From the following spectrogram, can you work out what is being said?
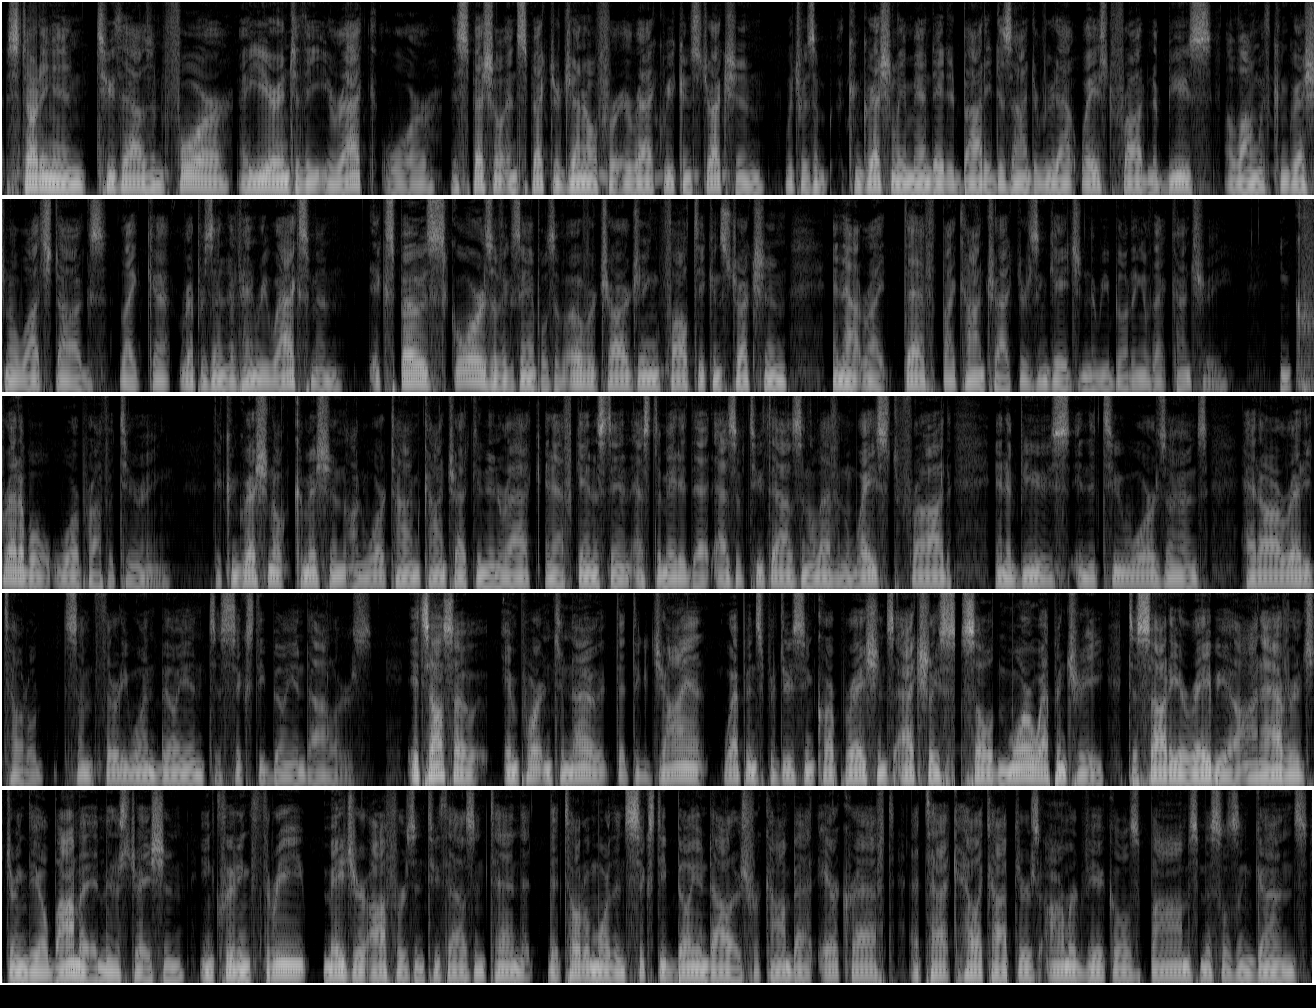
Starting in 2004, a year into the Iraq War, the Special Inspector General for Iraq Reconstruction which was a congressionally mandated body designed to root out waste, fraud, and abuse, along with congressional watchdogs like uh, Representative Henry Waxman, exposed scores of examples of overcharging, faulty construction, and outright theft by contractors engaged in the rebuilding of that country. Incredible war profiteering. The Congressional Commission on Wartime Contracting in Iraq and Afghanistan estimated that as of 2011, waste, fraud, and abuse in the two war zones had already totaled some 31 billion to 60 billion dollars. It's also important to note that the giant weapons producing corporations actually sold more weaponry to Saudi Arabia on average during the Obama administration, including three major offers in 2010 that, that totaled more than $60 billion for combat aircraft, attack helicopters, armored vehicles, bombs, missiles, and guns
